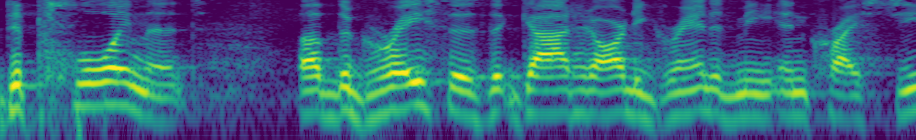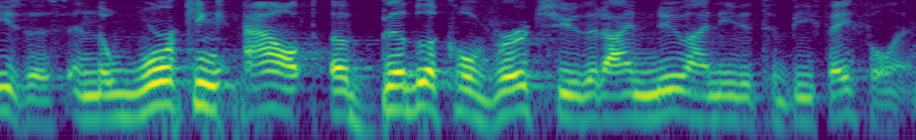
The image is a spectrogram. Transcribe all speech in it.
deployment of the graces that God had already granted me in Christ Jesus and the working out of biblical virtue that I knew I needed to be faithful in.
